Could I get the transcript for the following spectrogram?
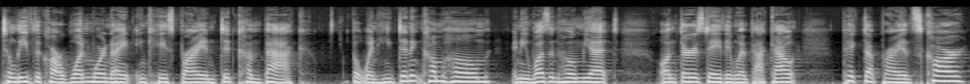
to leave the car one more night in case Brian did come back. But when he didn't come home and he wasn't home yet, on Thursday they went back out, picked up Brian's car,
